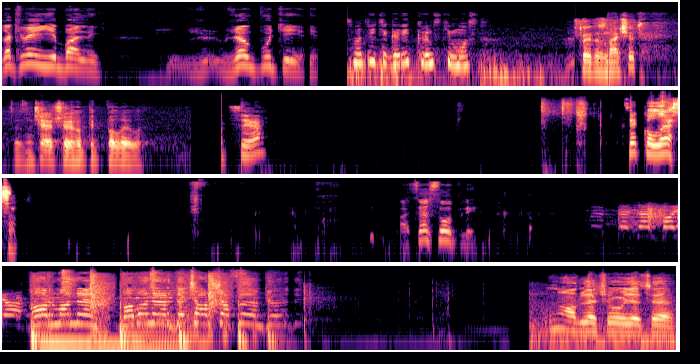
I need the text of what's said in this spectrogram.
Закрий їбальник. Вже в путі. Смотрите, горит Крымский мост. Що це значить? Це означає, що його підпалили. Це. Це колеса. А це соплі. Harmanım, baba nerede çarşafım? Gördüm. Ну а для чого я це,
